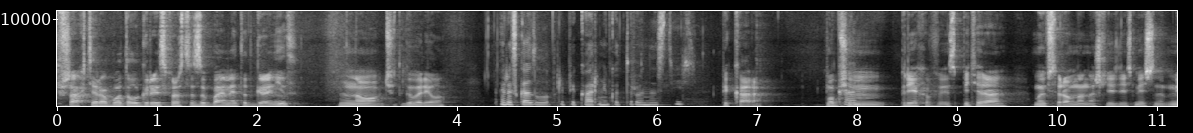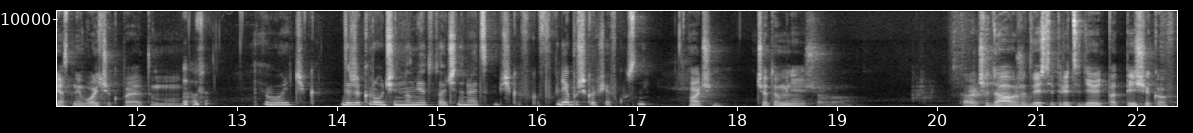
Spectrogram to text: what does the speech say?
в шахте работал, грыз просто зубами этот гранит. Но что ты говорила? Рассказывала про пекарню, которая у нас здесь. Пекара. В общем, Пекар. приехав из Питера, мы все равно нашли здесь местный, местный вольчик, поэтому... Вольчик. Даже круче, но мне тут очень нравится выпечка. Хлебушек вообще вкусный. Очень. Что-то у меня еще было. Короче, да, уже 239 подписчиков.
